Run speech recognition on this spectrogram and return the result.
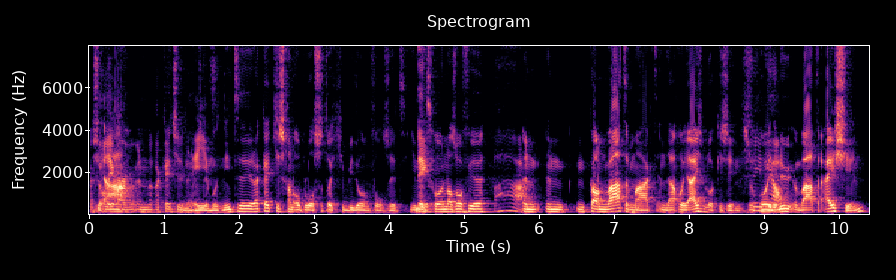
Als je Ja. alleen maar een raketje Nee, je moet niet eh, raketjes gaan oplossen tot je bidon vol zit. Je Nee. moet gewoon alsof je Ah, een, een, een kan water maakt en daar gooi je ijsblokjes in. Zo gooi je er nu een waterijsje in.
